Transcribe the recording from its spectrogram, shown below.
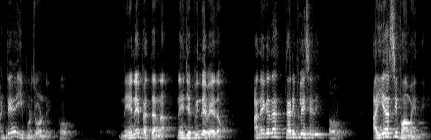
అంటే ఇప్పుడు చూడండి. నేనే పెద్దన్న. నేను చెప్పిందే వేదం. అనే కదా టరిఫ్లు వేసేది. అవును. ఐఆర్సీ ఫామ్ అయింది.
